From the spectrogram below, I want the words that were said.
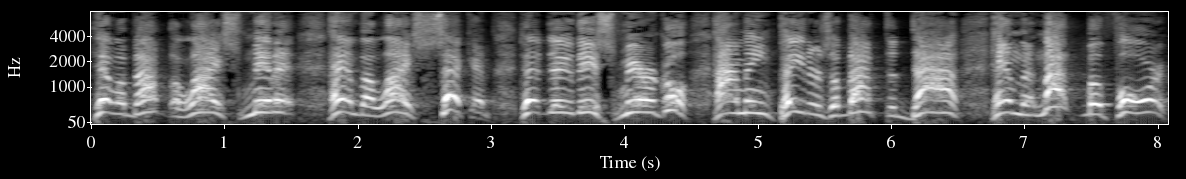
till about the last minute and the last last second to do this miracle. I mean, Peter's about to die, and the night before,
